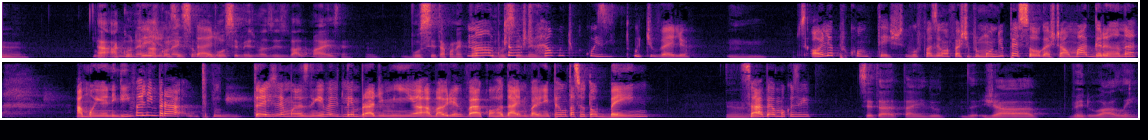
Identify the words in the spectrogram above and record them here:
É. A, a Não cone- a conexão com você mesmo às vezes vale mais, né? Você tá conectado Não, com porque você eu acho mesmo. realmente uma coisa inútil, velho. Uhum. Olha pro contexto. Vou fazer uma festa para um monte de pessoa, gastar uma grana. Amanhã ninguém vai lembrar. Tipo, três semanas ninguém vai lembrar de mim. A maioria vai acordar e não vai nem perguntar se eu tô bem. É. Sabe? É uma coisa que. Você tá, tá indo já vendo além,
